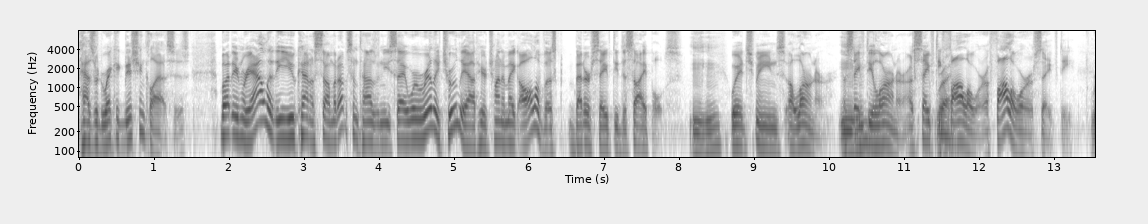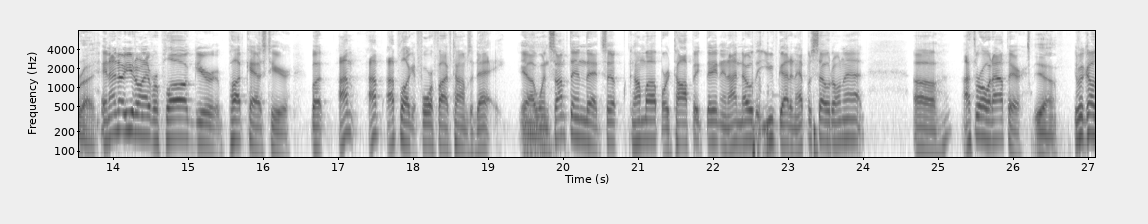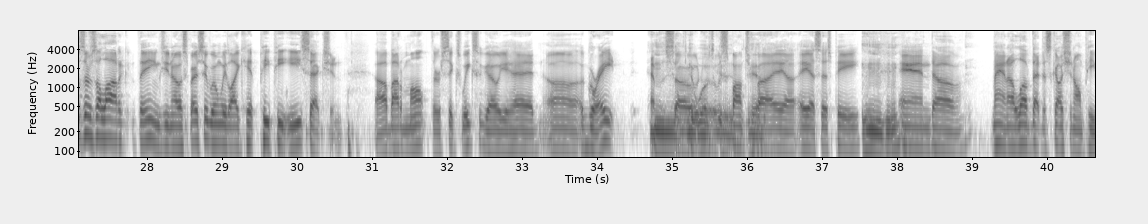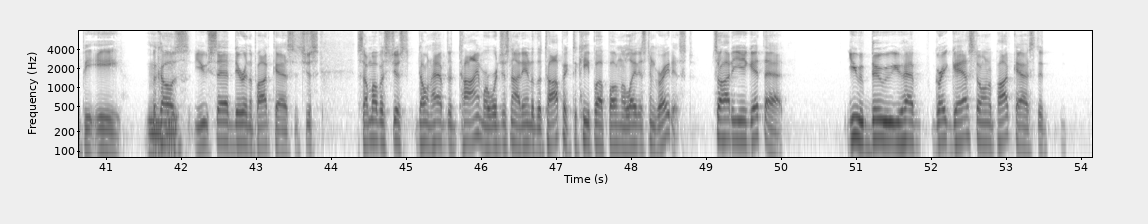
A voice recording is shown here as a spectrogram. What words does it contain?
hazard recognition classes. But in reality, you kind of sum it up sometimes when you say we're really truly out here trying to make all of us better safety disciples, mm-hmm. which means a learner, a mm-hmm. safety learner, a safety right. follower, a follower of safety. Right. And I know you don't ever plug your podcast here, but I'm I, I plug it four or five times a day. Yeah, when something that's up, come up or topic, then, and I know that you've got an episode on that, uh, I throw it out there Yeah. Because there's a lot of things, you know, especially when we like hit PPE section. Uh, about a month or six weeks ago, you had uh, a great episode. Mm, it was good, sponsored yeah. by uh, ASSP, Mm-hmm. and uh, man, I love that discussion on PPE Mm-hmm. because you said during the podcast, it's just some of us just don't have the time, or we're just not into the topic to keep up on the latest and greatest. So how do you get that? You do. You have great guests on a podcast that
